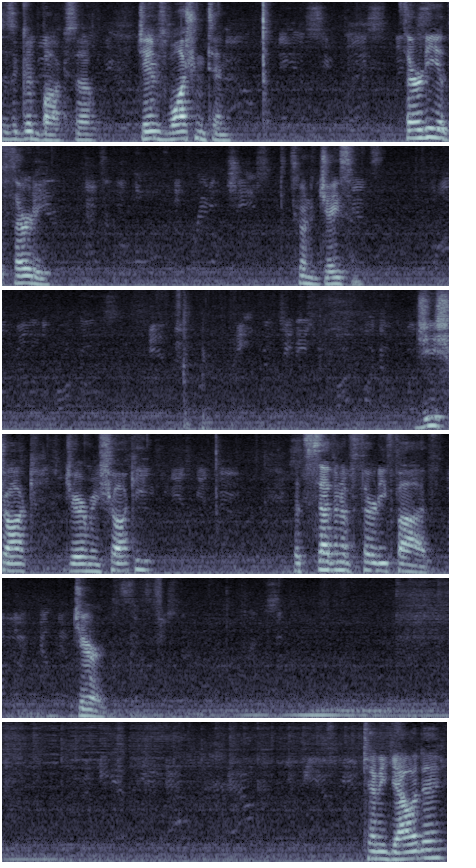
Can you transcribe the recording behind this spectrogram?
This is a good box, though. James Washington. 30 of 30. It's going to Jason. G Shock, Jeremy Shockey. That's 7 of 35. Jared. Kenny Golladay.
